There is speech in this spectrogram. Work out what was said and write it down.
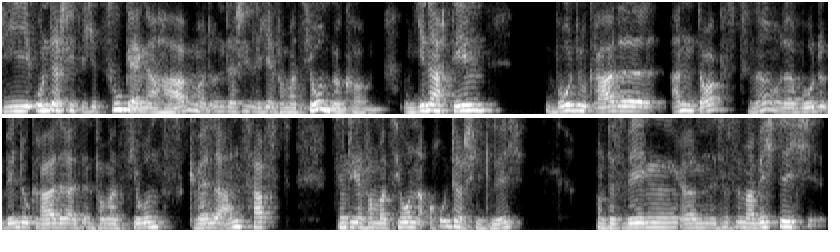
die unterschiedliche Zugänge haben und unterschiedliche Informationen bekommen. Und je nachdem, wo du gerade andockst ne, oder wo du, wen du gerade als Informationsquelle anzapfst, sind die Informationen auch unterschiedlich. Und deswegen ähm, ist es immer wichtig,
